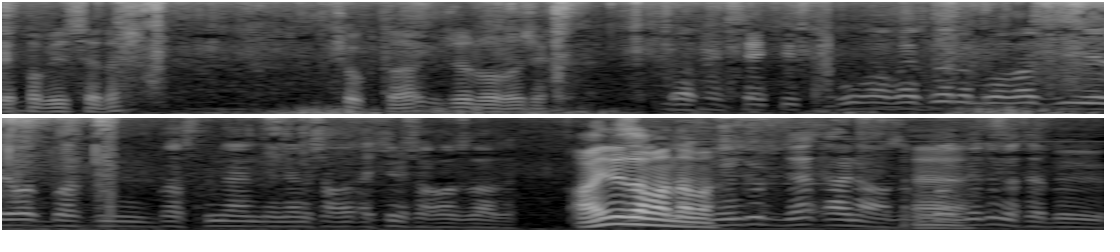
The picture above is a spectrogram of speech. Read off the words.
yapabilseler çok daha güzel olacak. Bu ağaçlarla bu ağaç bir yere bas, bastığından denemiş, ekilmiş ağaçlardı. Aynı zamanda mı? Gündür de aynı ağaç. He. Buradan gördüm ya tabii büyüğü.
